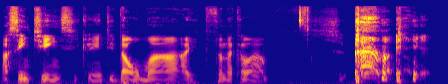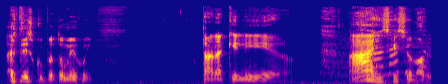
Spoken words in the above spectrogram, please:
a Sentience, que a gente dá uma. A gente tá naquela. Desculpa, eu tô meio ruim. Tá naquele. Ah, esqueci o nome.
